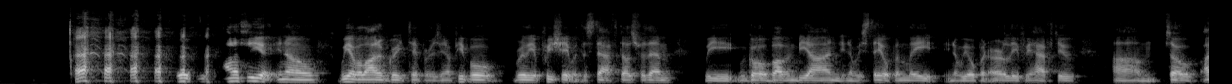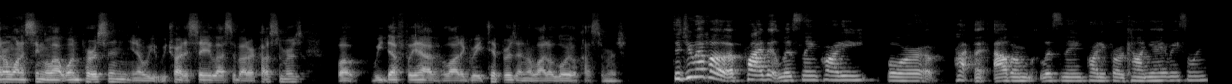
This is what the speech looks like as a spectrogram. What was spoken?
Honestly, you know, we have a lot of great tippers. You know, people really appreciate what the staff does for them. We we go above and beyond. You know, we stay open late. You know, we open early if we have to. Um, so I don't want to single out one person. You know, we, we try to say less about our customers, but we definitely have a lot of great tippers and a lot of loyal customers. Did you have a, a private listening party for an album listening party for Kanye recently?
